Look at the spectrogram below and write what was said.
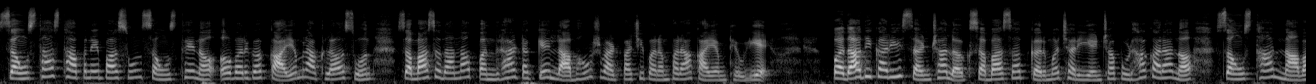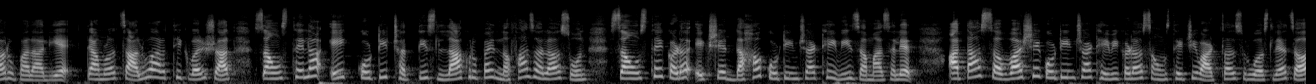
संस्था स्थापनेपासून संस्थेनं अवर्ग कायम राखला असून सभासदांना पंधरा टक्के लाभांश वाटपाची परंपरा कायम ठेवली आहे पदाधिकारी संचालक सभासद कर्मचारी यांच्या पुढाकारानं संस्था नावारूपाला आली आहे. त्यामुळे चालू आर्थिक वर्षात संस्थेला एक कोटी छत्तीस लाख रुपये नफा झाला असून संस्थेकडं एकशे दहा कोटींच्या ठेवी जमा झाल्यात आता सव्वाशे कोटींच्या ठेवीकडे संस्थेची वाटचाल सुरू असल्याचं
